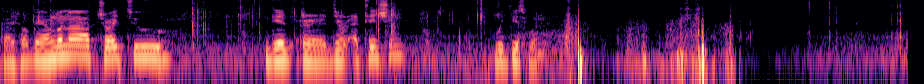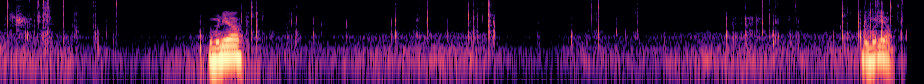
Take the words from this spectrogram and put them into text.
Gosh. Okay, I'm gonna try to get uh, their attention with this one. Demonio. Demonio.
